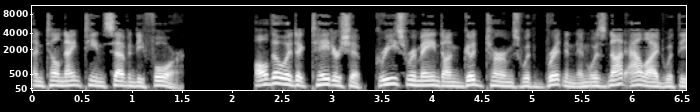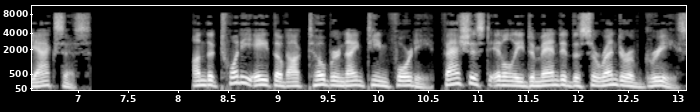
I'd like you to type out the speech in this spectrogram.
until 1974. Although a dictatorship, Greece remained on good terms with Britain and was not allied with the Axis. On 28 October 1940, Fascist Italy demanded the surrender of Greece,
